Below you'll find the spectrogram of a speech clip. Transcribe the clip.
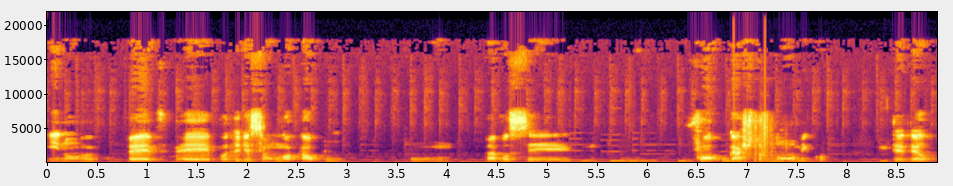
e não é, é, poderia ser um local com, com para você um, um foco gastronômico, entendeu?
